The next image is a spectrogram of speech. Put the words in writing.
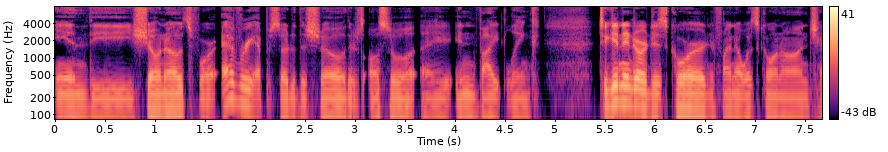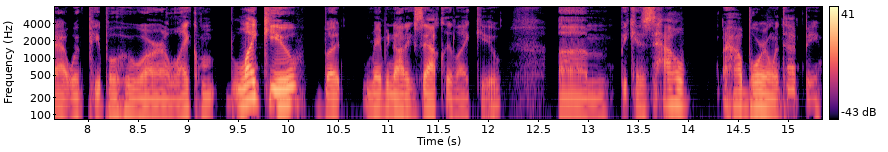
in the show notes for every episode of the show, there's also a, invite link to get into our Discord and find out what's going on. Chat with people who are like like you, but maybe not exactly like you. Um, because how how boring would that be?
